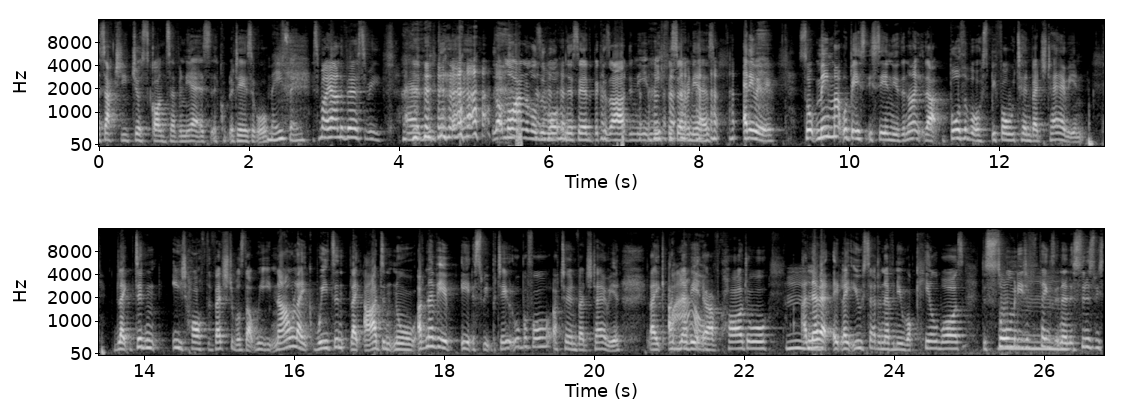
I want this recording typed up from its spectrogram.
it's actually just gone seven years a couple of days ago. Amazing. It's my anniversary. Um, a lot more animals have walked in this earth because I didn't eat meat for seven years. Anyway, so me and Matt were basically saying the other night that both of us, before we turned vegetarian, like didn't eat half the vegetables that we eat now. Like we didn't, like I didn't know. I'd never ate a sweet potato before I turned vegetarian. Like I'd never Wow. ate an avocado. I hmm. never, like you said, I never knew what kale was. There's so many different things. Hmm. And then as soon as we,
